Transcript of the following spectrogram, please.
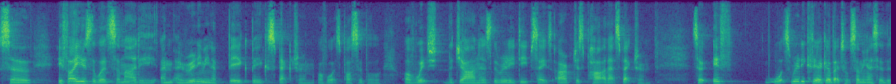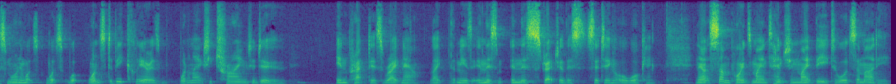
so if I use the word samadhi, I'm, I really mean a big, big spectrum of what's possible, of which the jhanas, the really deep states, are just part of that spectrum. So if what's really clear, I go back to something I said this morning. What's what's what wants to be clear is what am I actually trying to do in practice right now? Like that means in this in this stretch of this sitting or walking. Now, at some points, my intention might be towards samadhi.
